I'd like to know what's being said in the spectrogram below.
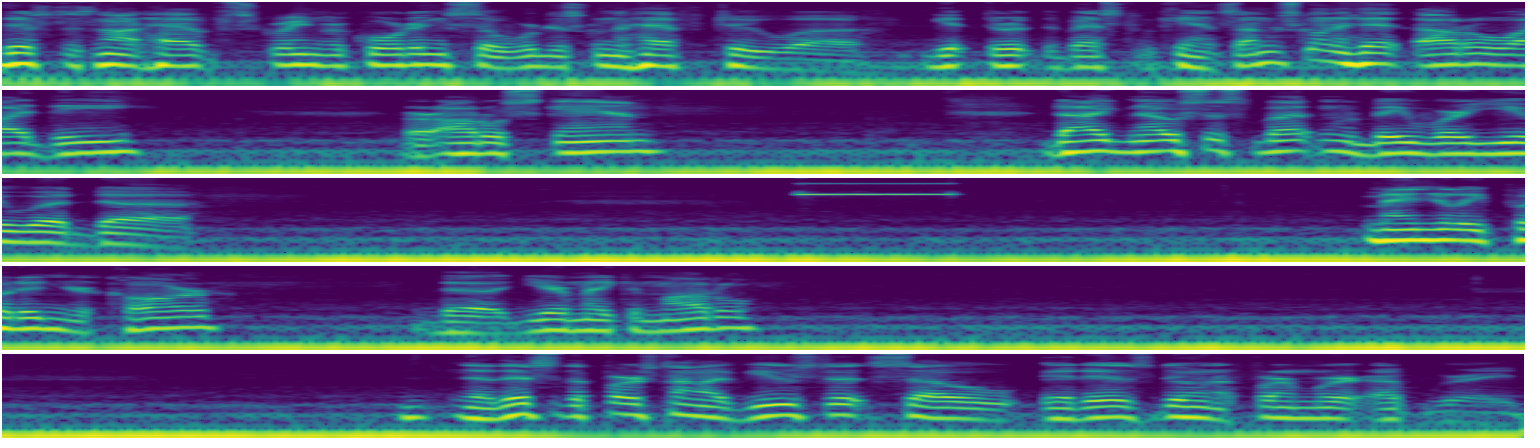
this does not have screen recording, so we're just going to have to uh, get through it the best we can. So I'm just going to hit auto ID or auto scan. Diagnosis button would be where you would uh, manually put in your car, the year, make, and model. Now this is the first time I've used it, so it is doing a firmware upgrade.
